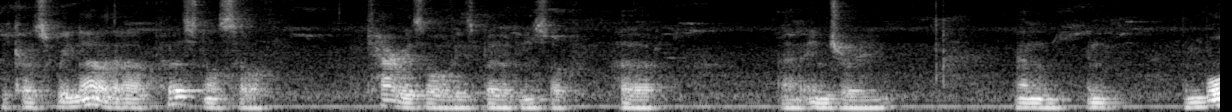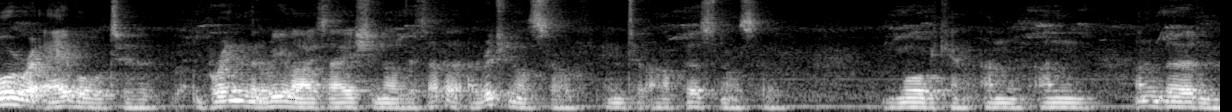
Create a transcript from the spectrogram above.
Because we know that our personal self carries all these burdens of hurt and injury. And in, the more we're able to bring the realization of this other original self into our personal self, the more we can un, un, unburden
